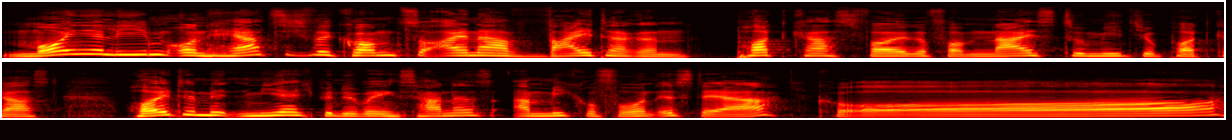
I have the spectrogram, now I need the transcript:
Moin ihr Lieben und herzlich willkommen zu einer weiteren Podcast-Folge vom Nice to Meet You Podcast. Heute mit mir, ich bin übrigens Hannes, am Mikrofon ist der Ko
